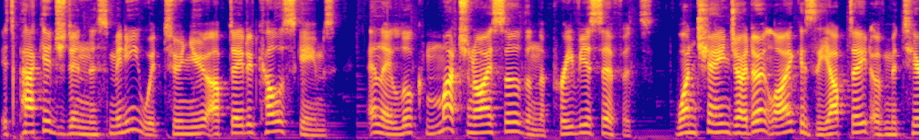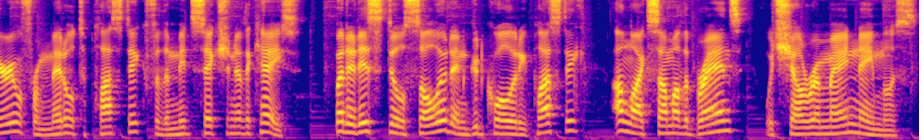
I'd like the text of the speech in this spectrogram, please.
It's packaged in this mini with two new updated color schemes, and they look much nicer than the previous efforts. One change I don't like is the update of material from metal to plastic for the midsection of the case. But it is still solid and good quality plastic, unlike some other brands which shall remain nameless.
